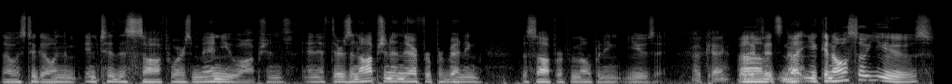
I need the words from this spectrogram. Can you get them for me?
though, is to go in the, into the software's menu options, and if there's an option in there for preventing the software from opening, use it. Okay, but if Um, it's not, But you can also use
